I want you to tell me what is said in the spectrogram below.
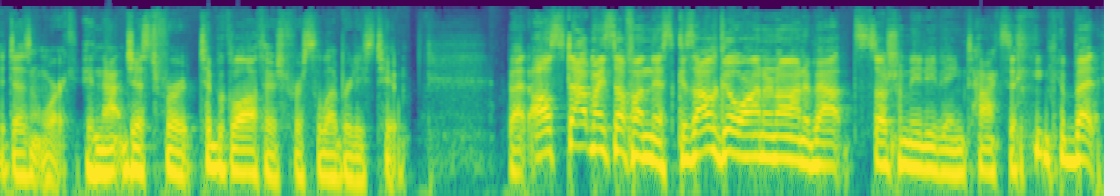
it doesn't work. And not just for typical authors, for celebrities too. But I'll stop myself on this because I'll go on and on about social media being toxic. but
